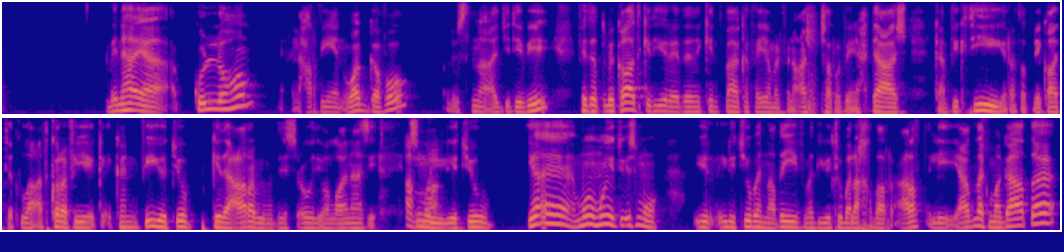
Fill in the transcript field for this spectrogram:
بالنهاية كلهم يعني حرفيا وقفوا باستثناء IGTV. في تطبيقات كثيرة إذا كنت فاكر في أيام 2010 2011 كان في كثير تطبيقات تطلع. اذكر في كان في يوتيوب كذا عربي مدري سعودي والله ناسي. اسمه اليوتيوب. يا إيه مو مو يوتيوب اسمه اليوتيوب النظيف ما أدري اليوتيوب الأخضر عرفت؟ اللي يعرض لك مقاطع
